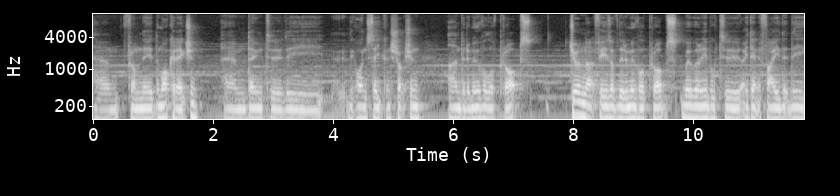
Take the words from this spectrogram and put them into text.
um, from the, the mock erection um, down to the, the on-site construction and the removal of props. During that phase of the removal of props, we were able to identify that the,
